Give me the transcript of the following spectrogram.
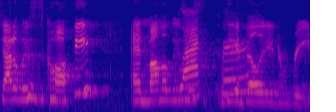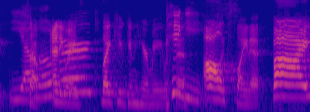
Dada loses coffee and Mama loses the ability to read. so anyways, bird, like you can hear me with this. I'll explain it. Bye.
